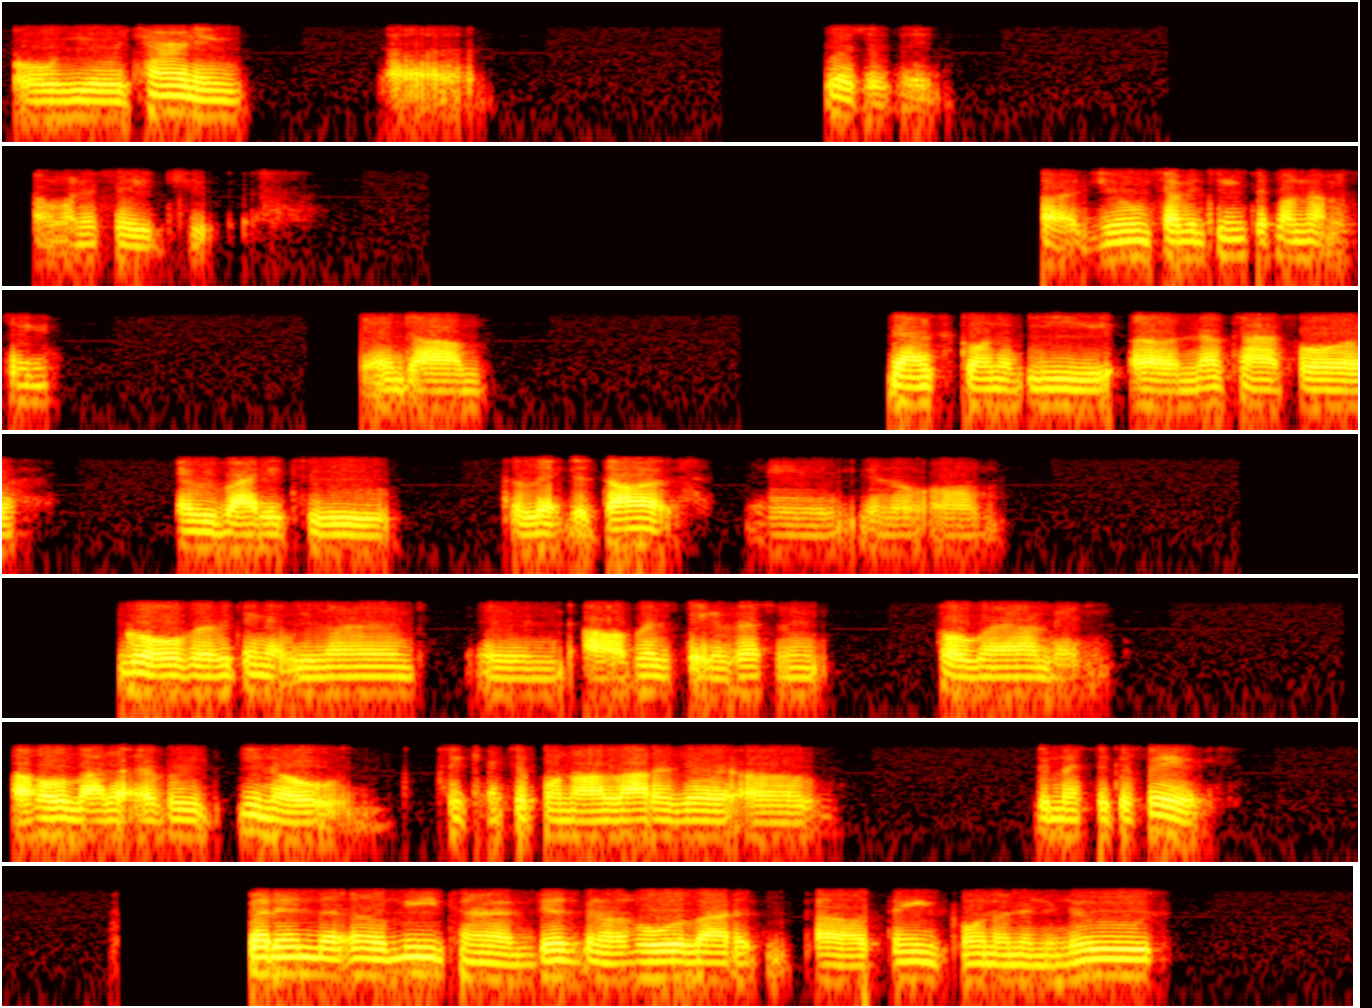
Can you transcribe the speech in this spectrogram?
We'll be returning. Uh, what is it? I want to say uh, June 17th, if I'm not mistaken. And um, that's going to be uh, enough time for everybody to collect their thoughts and, you know, um, go over everything that we learned in our real estate investment program and a whole lot of every, you know, to catch up on a lot of their uh, domestic affairs. But in the uh, meantime, there's been a whole lot of uh, things going on in the news.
